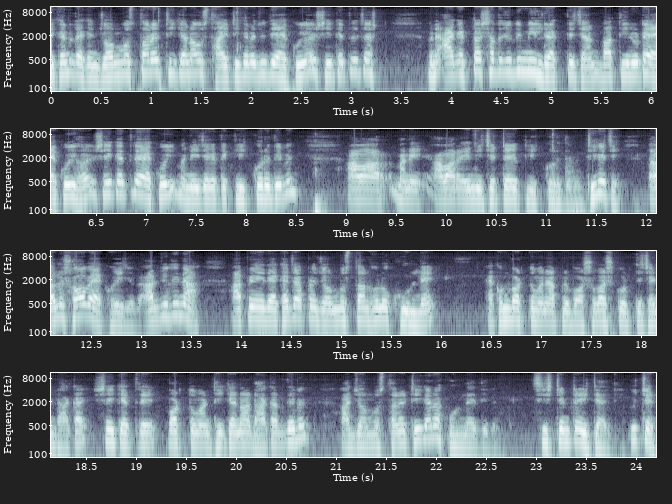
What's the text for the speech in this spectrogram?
এখানে দেখেন, জন্মস্থানের ঠিকানা ও স্থায়ী ঠিকানা যদি একই হয়, সেই ক্ষেত্রে জাস্ট মানে আগেরটার সাথে যদি মিল রাখতে চান বা তিনোটা একই হয়, সেই ক্ষেত্রে একই মানে এই জায়গাতে ক্লিক করে দেবেন। আবার মানে আবার এই নিচেরটায় ক্লিক করে দেবেন, ঠিক আছে? তাহলে সব এক হয়ে যাবে। আর যদি না, আপনি দেখা যায় আপনার জন্মস্থান হলো খুলনায়, এখন বর্তমানে আপনি বসবাস করতেছেন ঢাকায়, সেই ক্ষেত্রে বর্তমান ঠিকানা ঢাকার দেবেন আর জন্মস্থানের ঠিকানা খুলনায় দেবেন। সিস্টেমটা এইটা আর কি, বুঝছেন?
